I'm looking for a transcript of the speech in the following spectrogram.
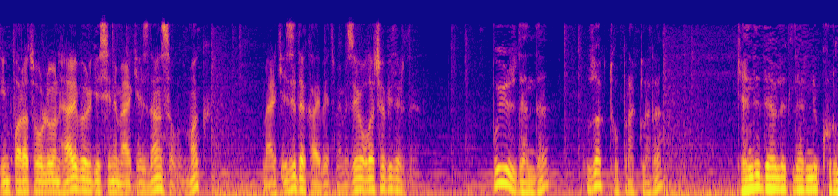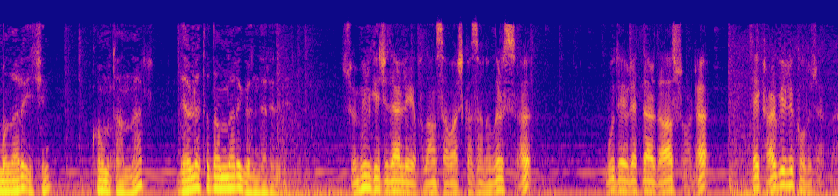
İmparatorluğun her bölgesini merkezden savunmak, merkezi de kaybetmemize yol açabilirdi. Bu yüzden de uzak topraklara kendi devletlerini kurmaları için komutanlar, devlet adamları gönderildi. Sömürgecilerle yapılan savaş kazanılırsa, bu devletler daha sonra tekrar birlik olacaklar.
